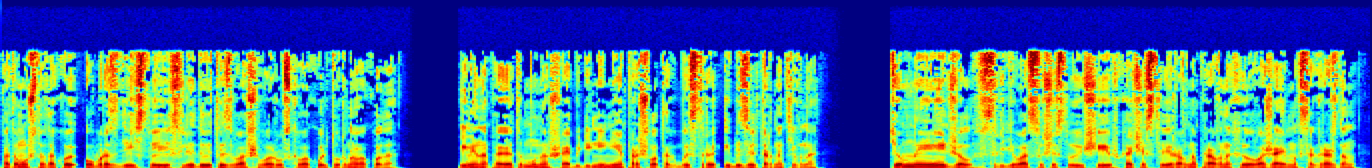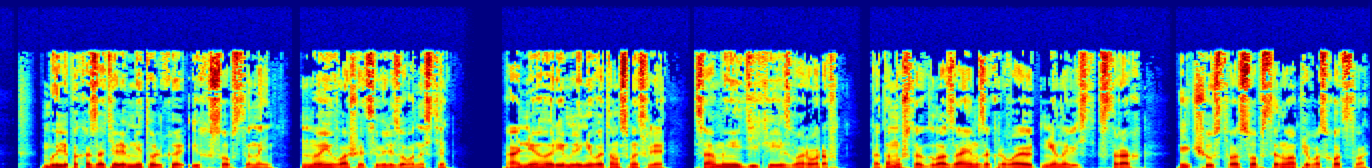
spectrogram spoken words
потому что такой образ действий следует из вашего русского культурного кода. Именно поэтому наше объединение прошло так быстро и безальтернативно. темные Эйджел, среди вас существующие в качестве равноправных и уважаемых сограждан, были показателем не только их собственной, но и вашей цивилизованности. А нео-римляне в этом смысле самые дикие из варваров, потому что глаза им закрывают ненависть, страх и чувство собственного превосходства.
